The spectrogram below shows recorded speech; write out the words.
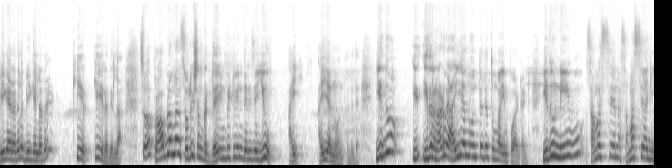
ಬೀಗ ಇರೋದಿಲ್ಲ, ಬೀಗ ಇಲ್ಲದೆ ಕೀ ಕೀ ಇರೋದಿಲ್ಲ. ಸೊ ಪ್ರಾಬ್ಲಮ್ ಆ್ಯಂಡ್ ಸೊಲ್ಯೂಷನ್ ಬಗ್ಗೆ in between there is a you I I ಅನ್ನುವಂಥದ್ದಿದೆ. ಇದು ಇದರ ನಡುವೆ ಐ ಅನ್ನುವಂಥದ್ದೇ ತುಂಬ ಇಂಪಾರ್ಟೆಂಟ್ ಇದು ನೀವು ಸಮಸ್ಯೆಯನ್ನು ಸಮಸ್ಯೆಯಾಗಿ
